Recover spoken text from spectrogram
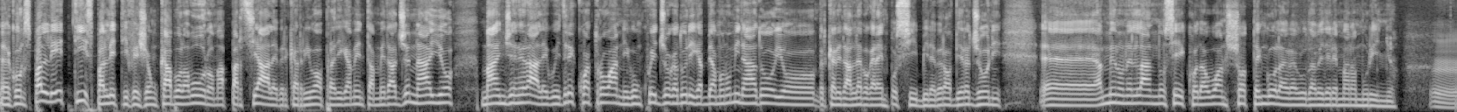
eh, con Spalletti. Spalletti fece un capolavoro ma parziale perché arrivò praticamente a metà gennaio, ma in generale quei 3-4 anni con quei giocatori che abbiamo nominato, io per carità all'epoca era impossibile per ovvie ragioni, eh, almeno nell'anno secco da one shot in goal avrei voluto vedere in mano a Murigno. Mm.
